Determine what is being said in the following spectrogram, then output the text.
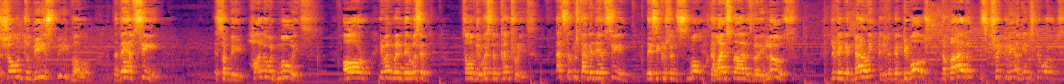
shown to these people that they have seen. It's from the Hollywood movies or even when they visit some of the Western countries. That's the Christianity they have seen. They see Christians smoke. Their lifestyle is very loose. You can get married and you can get divorced. The Bible is strictly against divorce.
